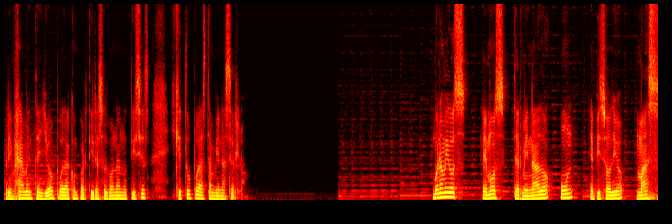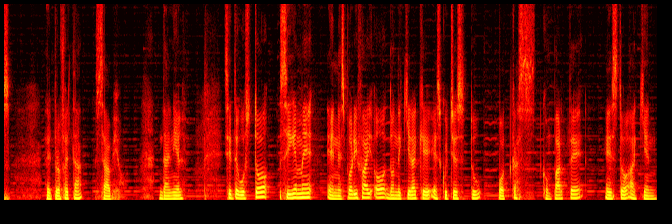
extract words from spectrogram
primeramente yo pueda compartir esas buenas noticias y que tú puedas también hacerlo. Bueno amigos, hemos terminado un episodio más El profeta sabio, Daniel si te gustó, sígueme en Spotify o donde quiera que escuches tu podcast. Comparte esto a quien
